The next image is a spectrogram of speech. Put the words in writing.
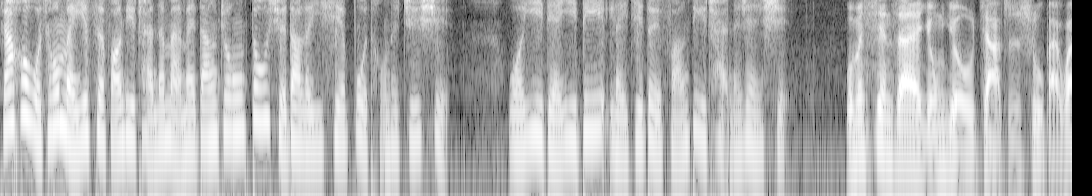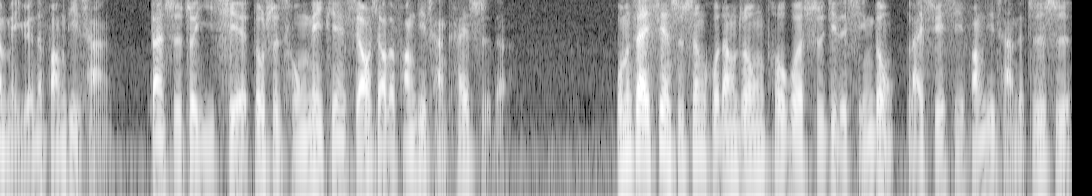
然后我从每一次房地产的买卖当中都学到了一些不同的知识。我一点一滴累积对房地产的认识。我们现在拥有价值数百万美元的房地产，但是这一切都是从那片小小的房地产开始的。我们在现实生活当中，透过实际的行动来学习房地产的知识。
